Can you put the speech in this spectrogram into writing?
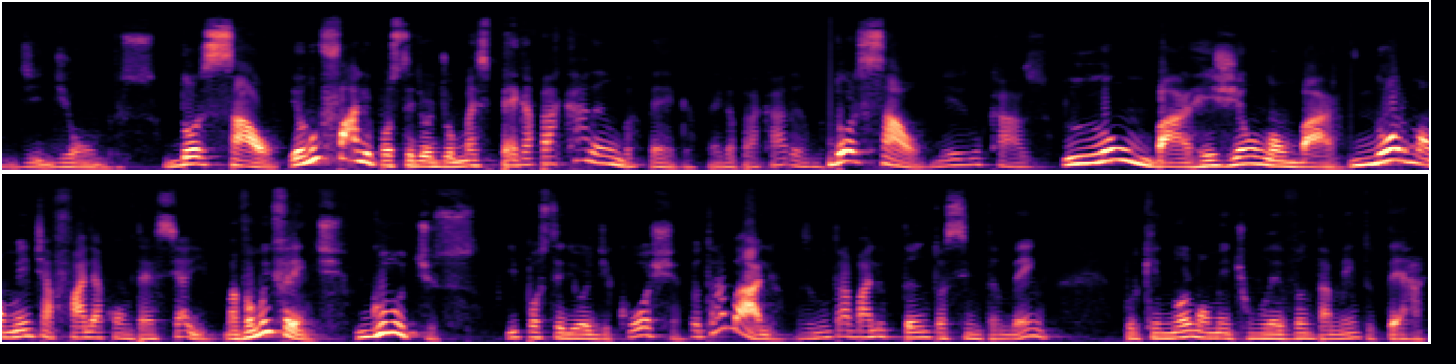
de, de ombros. Dorsal. Eu não falho o posterior de ombro, mas pega pra caramba. Pega, pega pra caramba. Dorsal, mesmo caso. Lombar, região lombar. Normalmente a falha acontece aí. Mas vamos em frente. Glúteos e posterior de coxa, eu trabalho, mas eu não trabalho tanto assim também, porque normalmente um levantamento terra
